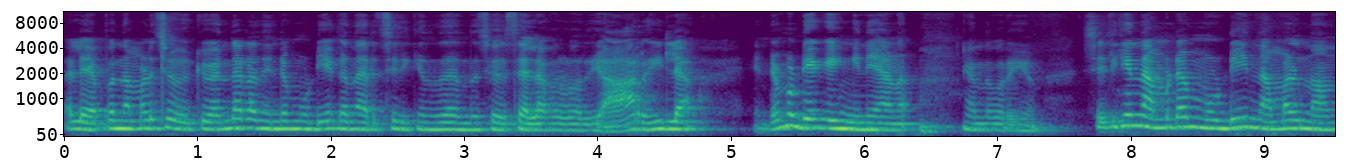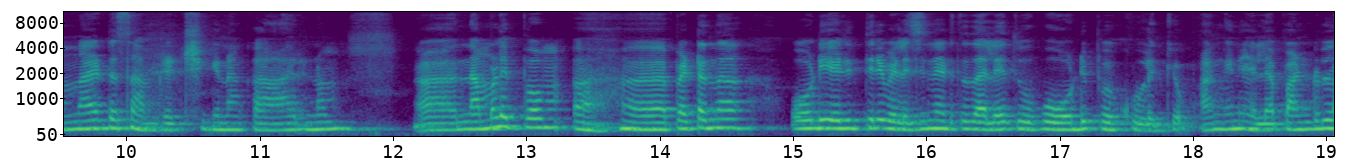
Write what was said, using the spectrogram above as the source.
അല്ലേ? അപ്പം നമ്മൾ ചോദിക്കും എന്താണ് നിന്റെ മുടിയൊക്കെ നരച്ചിരിക്കുന്നത്? എന്ന് ചോദിച്ചാൽ അവർ പറയും "ആ, അറിയില്ല. എന്റെ മുടിയൊക്കെ ഇങ്ങനെയാണ് എന്ന് പറയും. ശരിക്കും നമ്മുടെ മുടി നമ്മൾ നന്നായിട്ട് സംരക്ഷിക്കണം. കാരണം നമ്മളിപ്പം പെട്ടെന്ന് ഓടി ഒരിത്തിരി വെളിച്ചെണ്ണ തലേ തൂക്കും ഓടിപ്പോയി കുളിക്കും. അങ്ങനെയല്ല പണ്ടുള്ള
